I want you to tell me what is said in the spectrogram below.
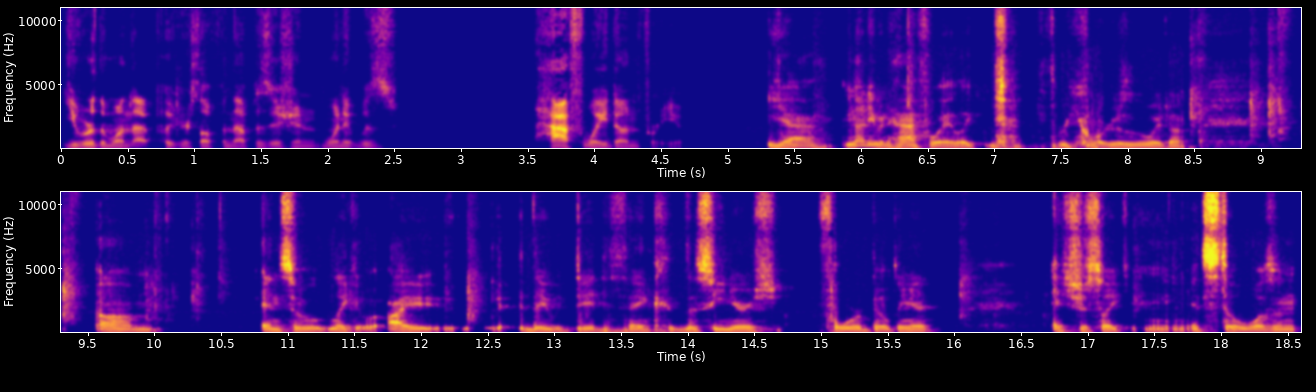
you were the one that put yourself in that position when it was halfway done for you yeah, not even halfway, like three quarters of the way done. Um, and so like I, they did thank the seniors for building it. It's just like it still wasn't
